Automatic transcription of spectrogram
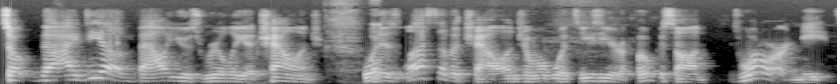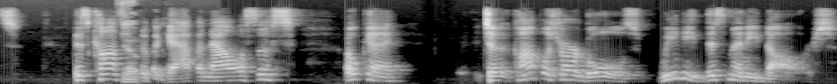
So the idea of value is really a challenge. What well, is less of a challenge and what's easier to focus on is what are our needs? This concept yep. of a gap analysis. Okay, to accomplish our goals, we need this many dollars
